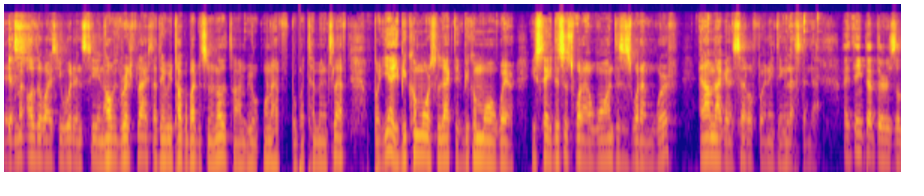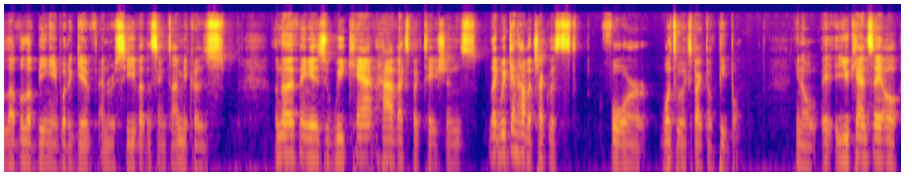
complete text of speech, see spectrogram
that Yes. otherwise you wouldn't see. And all the red flags, I think we talk about this in another time. We only have about ten minutes left, but yeah, you become more selective, you become more aware. You say, "This is what I want. This is what I'm worth." And I'm not going to settle for anything less than that. I think that there's a level of being able to give and receive at the same time because another thing is we can't have expectations like we can't have a checklist for what to expect of people. You know, it, you can't say, "Oh,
